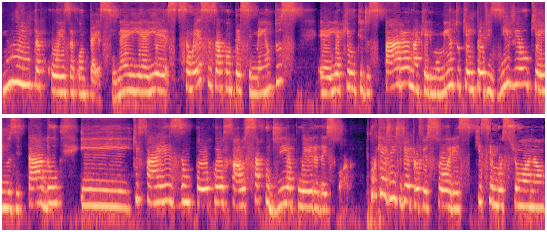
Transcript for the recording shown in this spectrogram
muita coisa acontece, né? E aí é, são esses acontecimentos é, e aquilo que dispara naquele momento, que é imprevisível, que é inusitado e que faz um pouco, eu falo, sacudir a poeira da escola. Porque a gente vê professores que se emocionam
